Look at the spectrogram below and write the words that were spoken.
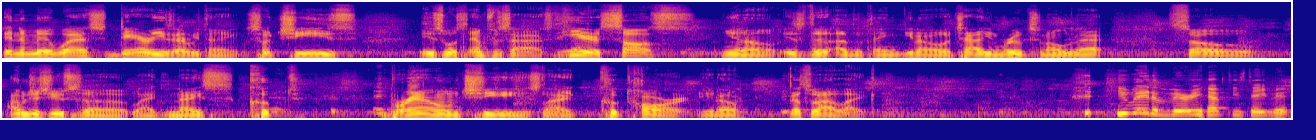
in the Midwest, dairy is everything. So cheese is what's emphasized. Here, sauce, you know, is the other thing. You know, Italian roots and all of that. So I'm just used to like nice cooked brown cheese, like cooked hard. You know, that's what I like. You made a very hefty statement.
